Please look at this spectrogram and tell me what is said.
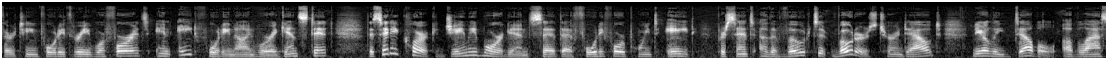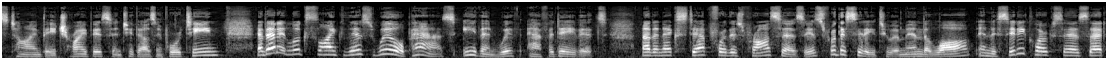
1,343 were for it and 849 were against it. The city clerk, Jamie Morgan, said that 44.8% of the vote, voters turned out, nearly double of last time they tried this in 2014, and that it looks like this will pass, even with affidavits. Now, the next step for this process is for the city to amend the law, and the city clerk says that,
